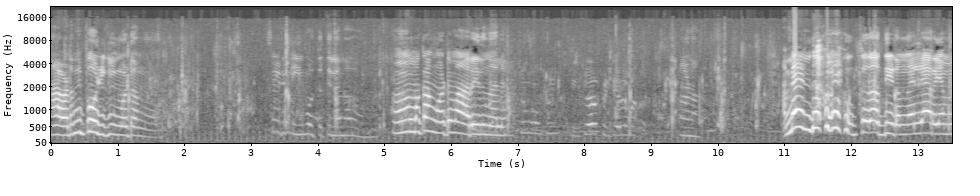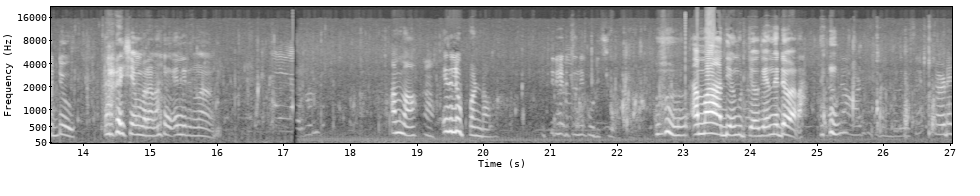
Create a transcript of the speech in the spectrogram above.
ആ അവിടെ നിന്ന് ഇപ്പൊ ഒഴുകി ഇങ്ങോട്ട് വന്നതാണ് സൈഡ് മീൻ കൊത്തത്തില്ലെന്നാ തോന്നുന്നു ആ നമുക്ക് അങ്ങോട്ട് മാറിയിരുന്നല്ലോ ആണോ? അമ്മ എന്താ ഉക്ക് തത്തിയിടുന്നല്ലേ അറിയാൻ പറ്റൂ. പ്രാവശ്യം പറയണം അങ്ങനെ ഇരുന്നാ മതി. അമ്മ. ഇതിൽ ഉപ്പുണ്ടോ? ഇത്തിരി എടുത്ത് നീ കുടിച്ചു. അമ്മ ആദ്യം കുടിച്ചു നോക്കി എന്നിട്ട് പറ. എവിടെ?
